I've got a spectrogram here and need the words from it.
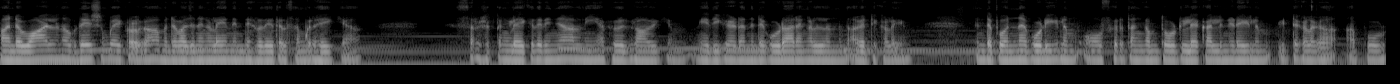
അവന്റെ വായിൽ നിന്ന് ഉപദേശം കൈക്കൊള്ളുക. അവന്റെ വചനങ്ങളെ നിന്റെ ഹൃദയത്തിൽ സംഗ്രഹിക്കുക. സർവശക്തങ്ങളിലേക്ക് തിരിഞ്ഞാൽ നീ അഭിവൃദ്ധി പ്രാപിക്കും. നീതികേട് നിന്റെ കൂടാരങ്ങളിൽ നിന്ന് അകറ്റിക്കളയും. നിന്റെ പൊന്ന പൊടിയിലും ഓഫിർ തങ്കം തോട്ടിലെ കല്ലിനിടയിലും ഇട്ട് കളക അപ്പോൾ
